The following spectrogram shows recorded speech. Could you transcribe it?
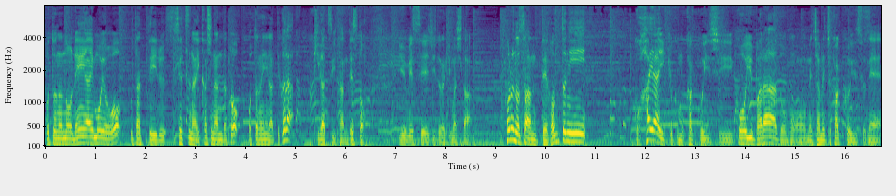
大人の恋愛模様を歌っている切ない歌詞なんだと大人になってから気がついたんですと。いうメッセージいただきました。ポルノさんって本当にこう速い曲もかっこいいしこういうバラードもめちゃめちゃかっこいいですよね。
